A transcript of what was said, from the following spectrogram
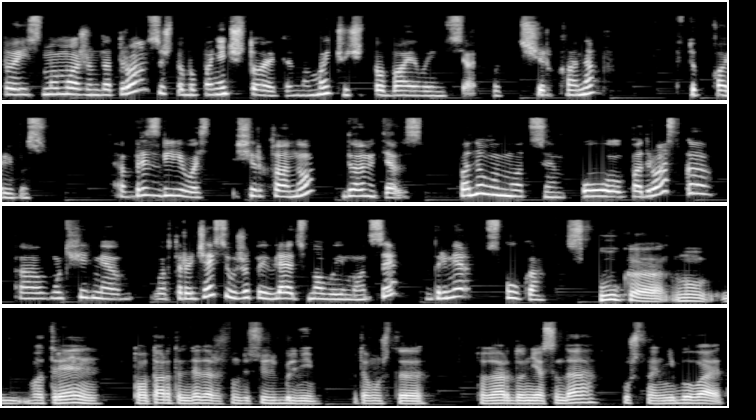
То есть мы можем дотронуться, чтобы понять, что это, но мы чуть-чуть побаиваемся. Вот «щирканап» — это карибус. А Брезгливость «щиркано» — дометевс. По новым эмоциям. У подростка а, в мультфильме во второй части уже появляются новые эмоции. Например, скука. Скука, ну, вот реально, татар тілінде даже сондай сөз білмеймін. Потому что татар дүниясында скучно не бывает.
